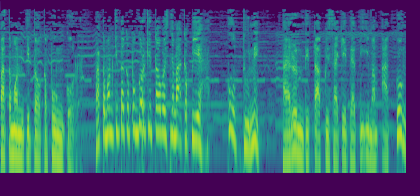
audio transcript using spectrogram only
patemon kita kepungkur. Patemon kita kepungkur kita wis nyemak kepiye kudune Harun ditabisake dadi imam agung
